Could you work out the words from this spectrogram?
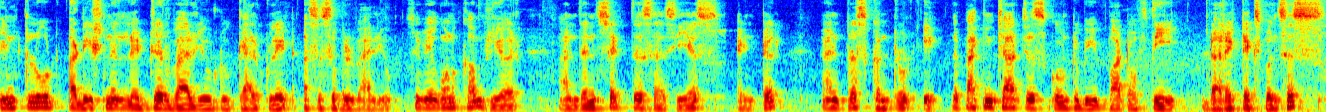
include additional ledger value to calculate assessable value. So we are going to come here and then set this as yes enter and press Ctrl A. The packing charge is going to be part of the direct expenses.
